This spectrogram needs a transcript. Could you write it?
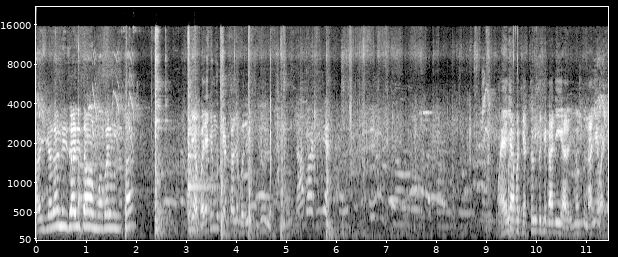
આવી ગયા તા નિશાજી તમારા મોબાઈલમાં નતા. અરે ભલે કે હું ચેક કરી બધું. ભાઈ આપણે પછી ગાડી યાર એમ તો ના લેવાય.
